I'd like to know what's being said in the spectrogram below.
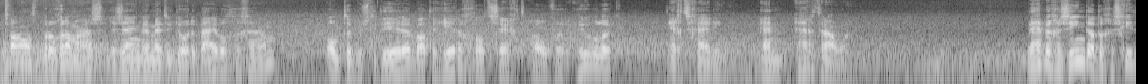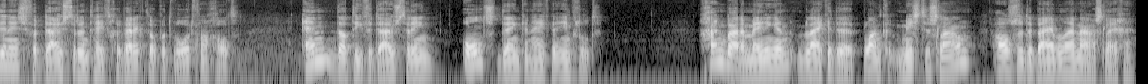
twaalf programma's zijn we met u door de Bijbel gegaan om te bestuderen wat de Heere God zegt over huwelijk, echtscheiding en hertrouwen. We hebben gezien dat de geschiedenis verduisterend heeft gewerkt op het woord van God en dat die verduistering ons denken heeft beïnvloed. Gangbare meningen blijken de plank mis te slaan als we de Bijbel ernaast leggen.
